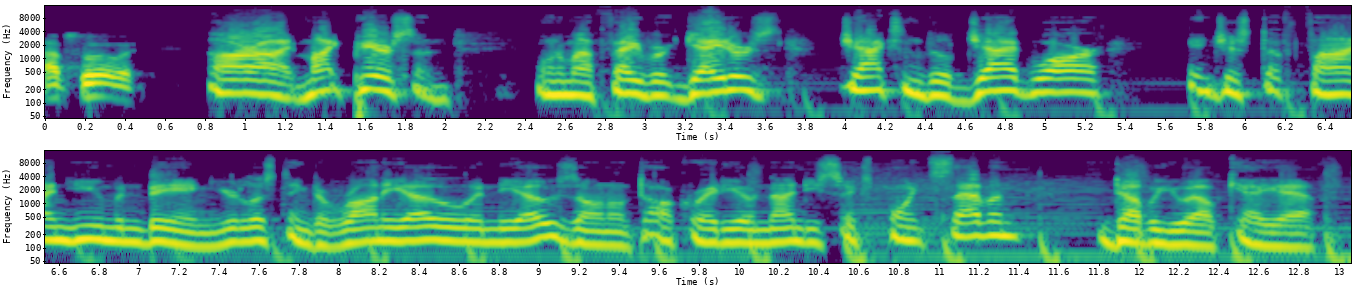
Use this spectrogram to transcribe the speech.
Absolutely. All right, Mike Pearson, one of my favorite Gators, Jacksonville Jaguar and just a fine human being. You're listening to Ronnie O in the Ozone on Talk Radio 96.7 WLKF.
